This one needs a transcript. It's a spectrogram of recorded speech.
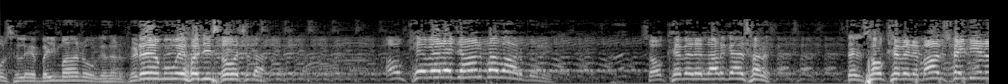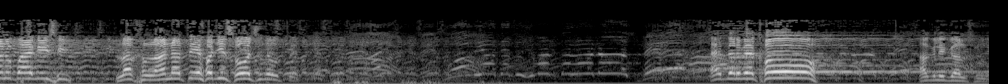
اس لیے بیمان ہو گئے پھڑے موے ہو جی سوچ دا اوکھے ویلے جان پا وار دے سوکھے ویلے لڑ گئے سن۔ تے سوکھے ویلے بادشاہی دی انہوں پائے گئی سی۔ لکھ لانا تے ہو جی سوچ دے ہوتے ادھر ویکھو۔ اگلی گل سنو۔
